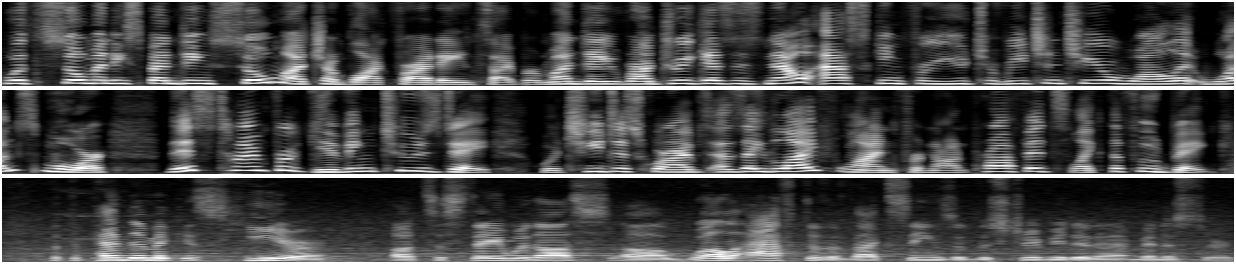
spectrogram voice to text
With so many spending so much on Black Friday and Cyber Monday, Rodriguez is now asking for you to reach into your wallet once more, this time for Giving Tuesday, which he describes as a lifeline for nonprofits like the Food Bank. But the pandemic is here uh, to stay with us uh, well after the vaccines are distributed and administered.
